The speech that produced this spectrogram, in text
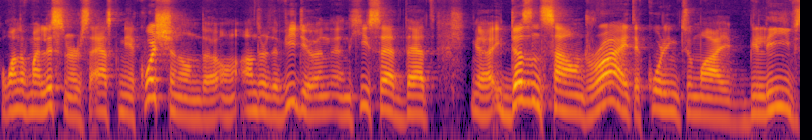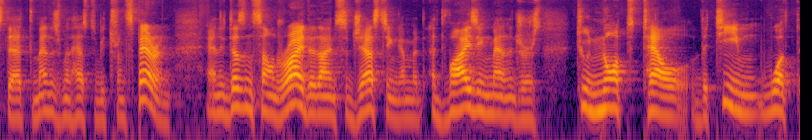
one of my listeners, asked me a question on the on, under the video, and, and he said that uh, it doesn't sound right according to my beliefs that management has to be transparent, and it doesn't sound right that I'm suggesting, I'm advising managers to not tell the team what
